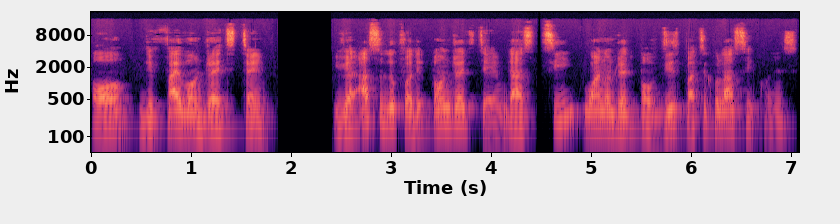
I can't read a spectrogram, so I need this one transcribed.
or the 500th term, if you're asked to look for the 100th term, that's T100 of this particular sequence,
